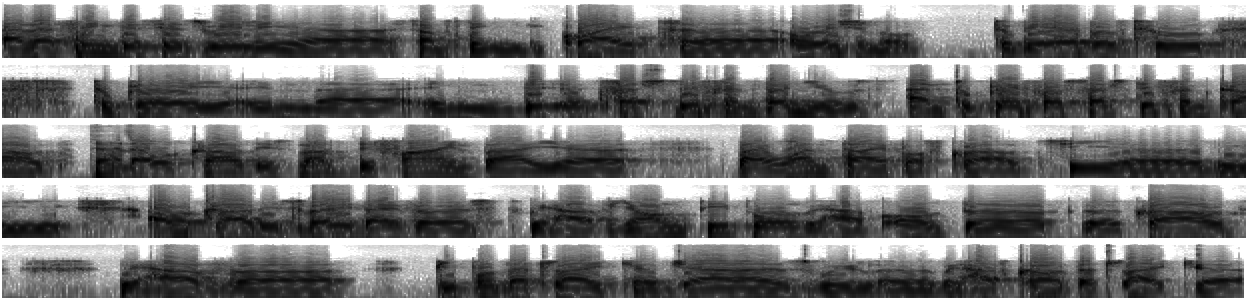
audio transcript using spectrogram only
And I think this is really uh, something quite uh, original to be able to to play in uh, in such different venues and to play for such different crowds. And our crowd is not defined by uh, by one type of crowd. See, uh, the our crowd is very diverse. We have young people, we have older uh, crowd, we have uh, people that like uh, jazz, we uh, we have crowd that like uh,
